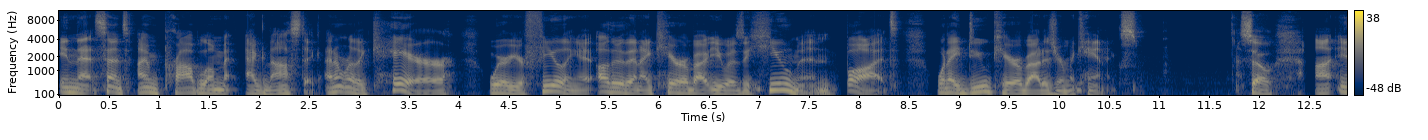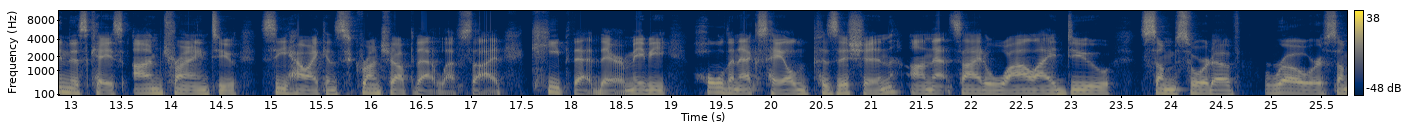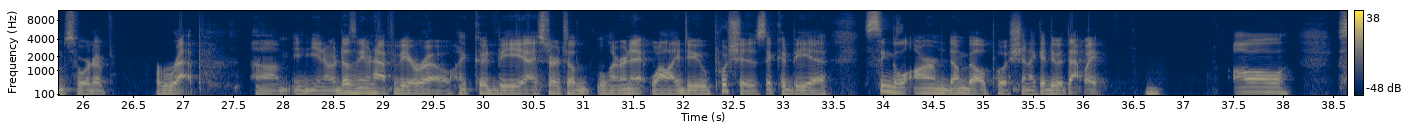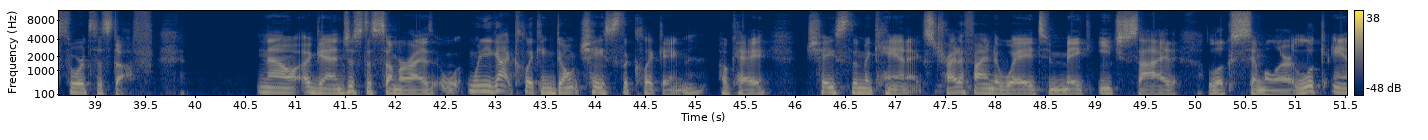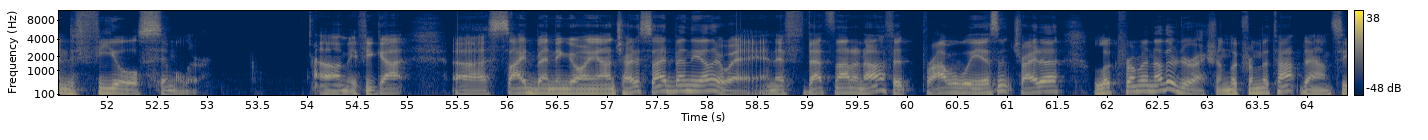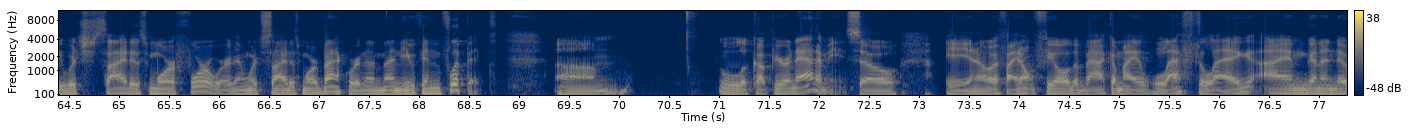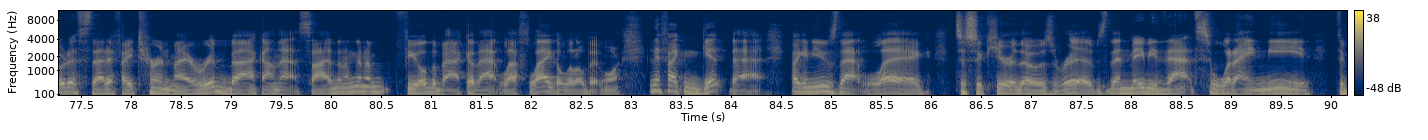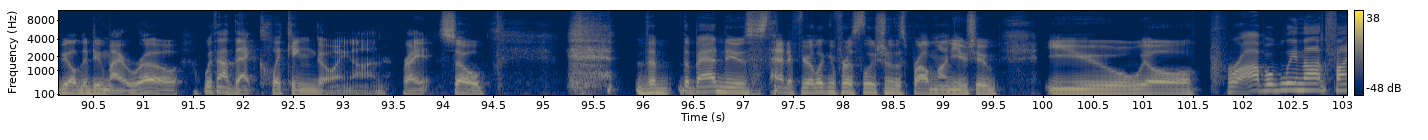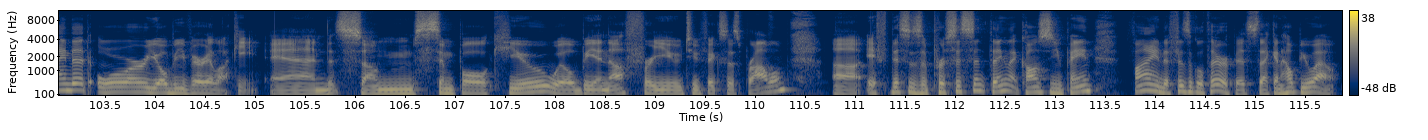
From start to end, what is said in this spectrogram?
in that sense, I'm problem agnostic. I don't really care where you're feeling it other than I care about you as a human, but what I do care about is your mechanics. So uh, in this case, I'm trying to see how I can scrunch up that left side, keep that there, maybe hold an exhaled position on that side while I do some sort of row or some sort of rep. Um, you know, it doesn't even have to be a row. It could be, I start to learn it while I do pushes. It could be a single arm dumbbell push and I could do it that way. All sorts of stuff. Now, again, just to summarize, when you got clicking, don't chase the clicking, okay? Chase the mechanics. Try to find a way to make each side look similar, look and feel similar. Um, if you got uh, side bending going on, try to side bend the other way. And if that's not enough, it probably isn't. Try to look from another direction. Look from the top down. See which side is more forward and which side is more backward, and then you can flip it. Um, look up your anatomy. So, you know, if I don't feel the back of my left leg, I'm going to notice that if I turn my rib back on that side, then I'm going to feel the back of that left leg a little bit more. And if I can get that, if I can use that leg to secure those ribs, then maybe that's what I need to be able to do my row without that clicking going on, right? So, the, the bad news is that if you're looking for a solution to this problem on YouTube, you will probably not find it or you'll be very lucky. And some simple cue will be enough for you to fix this problem. Uh, if this is a persistent thing that causes you pain, find a physical therapist that can help you out.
